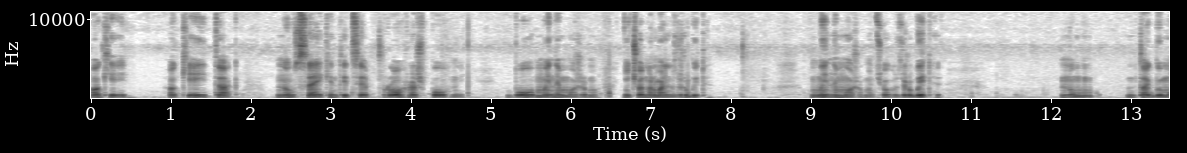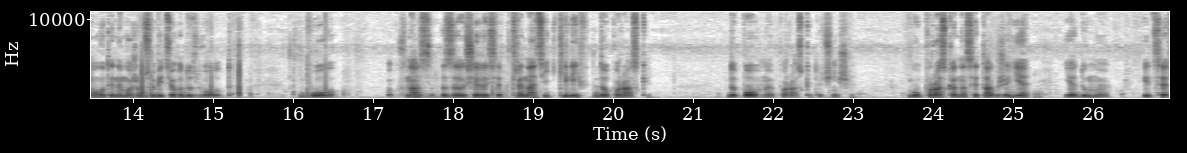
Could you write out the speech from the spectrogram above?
Окей. Окей, так. Ну, секенди це програш повний. Бо ми не можемо нічого нормально зробити. Ми не можемо цього зробити. Ну, так би мовити, не можемо собі цього дозволити. Бо в нас залишилося 13 кілів до поразки. До повної поразки, точніше. Бо поразка в нас і так вже є, я думаю. І це,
